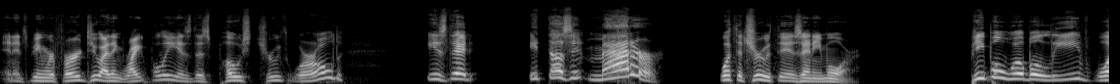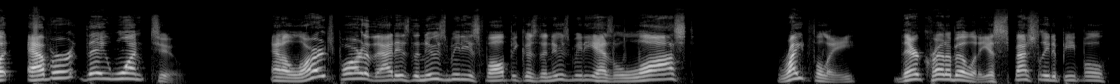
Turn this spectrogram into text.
and it's being referred to, I think rightfully, as this post-truth world, is that it doesn't matter what the truth is anymore. People will believe whatever they want to. And a large part of that is the news media's fault because the news media has lost, rightfully, their credibility, especially to people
